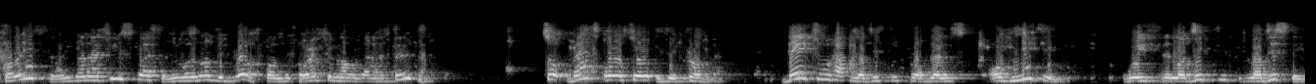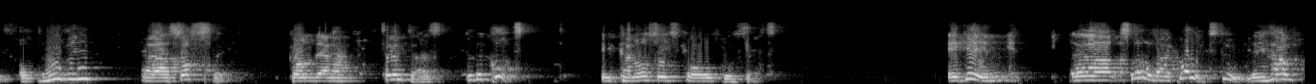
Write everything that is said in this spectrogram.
for instance, an accused person will not be brought from the correctional center. So that also is a problem. They too have logistic problems of meeting with the logistic, logistics of moving uh, suspects from their centers to the court. It can also stall process. Again, uh, some of our colleagues too, they have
